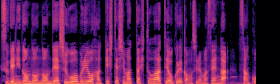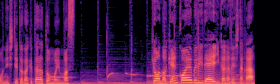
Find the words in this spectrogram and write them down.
すでにどんどん飲んで酒豪ぶりを発揮してしまった人は手遅れかもしれませんが参考にしていただけたらと思います。今日の健康エブリデイいかがでしたか？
